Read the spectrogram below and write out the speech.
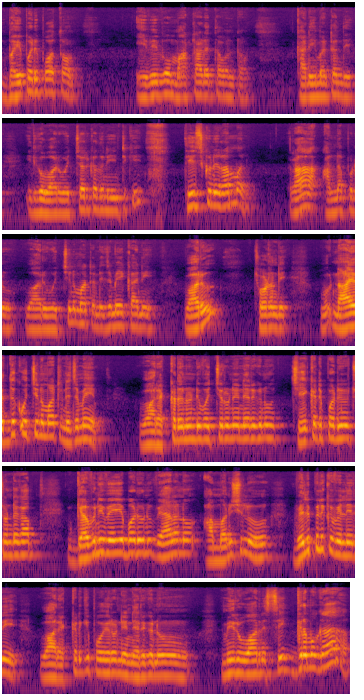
భయపడిపోతాం ఏవేవో మాట్లాడుతూ ఉంటాం. కానీ ఏమంటుంది ఇదిగో వారు వచ్చారు కదా నీ ఇంటికి తీసుకుని రమ్మని. రా అన్నప్పుడు వారు వచ్చిన మాట నిజమే కానీ వారు చూడండి నా యొద్దకు వచ్చిన మాట నిజమే. వారు ఎక్కడి నుండి వచ్చారో నేను ఎరుగును. చీకటి పడుచుండగా గవిని వేయబడును వేలను ఆ మనుషులు వెలుపులకు వెళ్ళిరి. వారు ఎక్కడికి పోయారో నేను ఎరగను. మీరు వారిని శీఘ్రముగా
